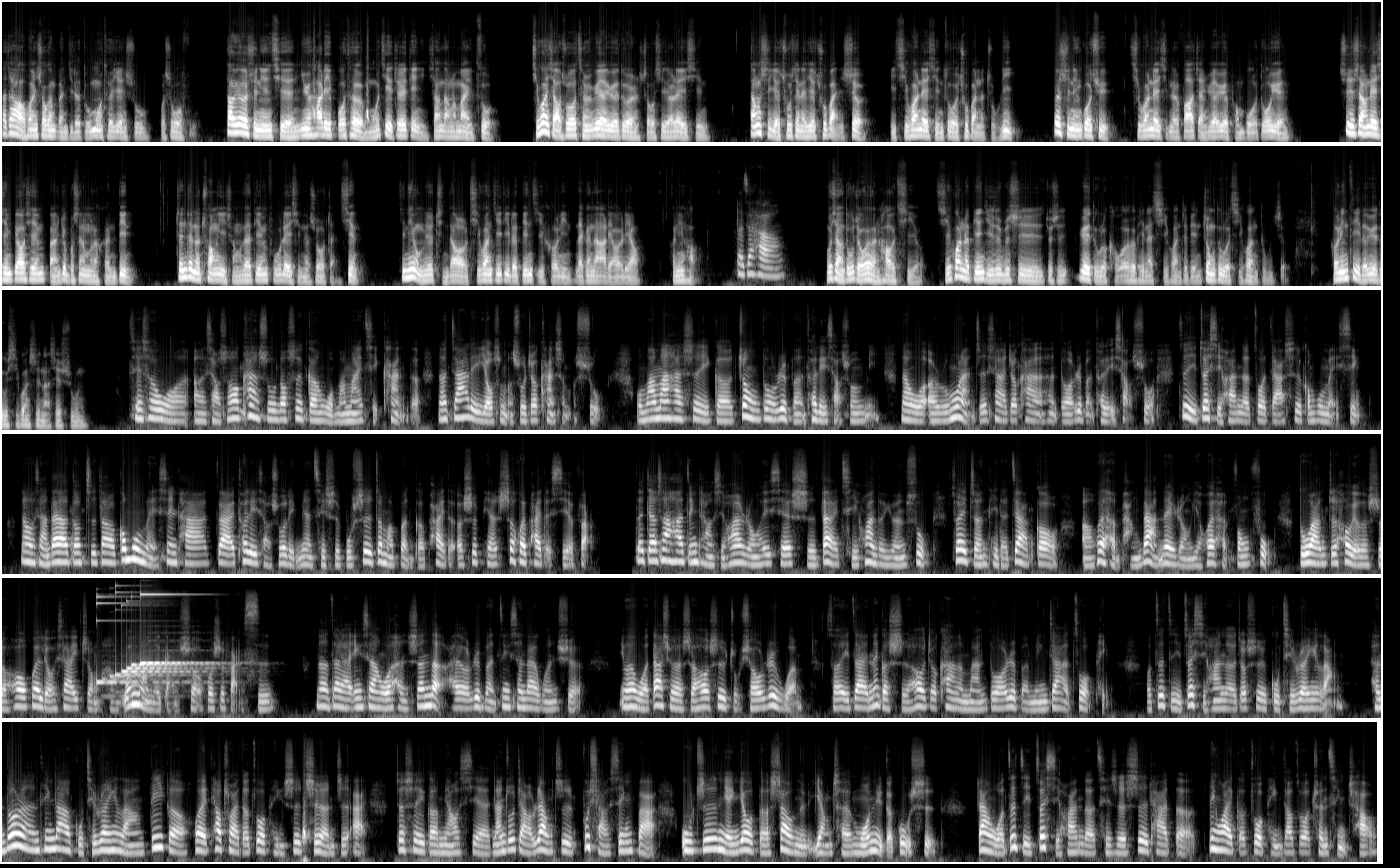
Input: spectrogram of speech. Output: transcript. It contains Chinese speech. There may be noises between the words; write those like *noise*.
大家好，欢迎收看本集的读墨推荐书，我是沃夫。大约二十年前，因为《哈利波特》《魔戒》这些电影相当的卖座，奇幻小说成为越来越多人熟悉的类型。当时也出现了一些出版社以奇幻类型作为出版的主力。二十年过去，奇幻类型的发展越来越蓬勃多元。事实上，类型标签本来就不是那么的恒定，真正的创意常常在颠覆类型的时候展现。今天我们就请到了奇幻基地的编辑何宁来跟大家聊一聊。何宁好，大家好。我想读者会很好奇哦，奇幻的编辑是不是就是阅读的口味会偏在奇幻这边，重度的奇幻读者？和您自己的阅读习惯是哪些书呢？其实我呃小时候看书都是跟我妈妈一起看的，那家里有什么书就看什么书。我妈妈她是一个重度日本推理小说迷，那我耳濡目染之下就看了很多日本推理小说，自己最喜欢的作家是宫部美幸。那我想大家都知道，宫部美幸她在推理小说里面其实不是这么本格派的，而是偏社会派的写法。再加上她经常喜欢融合一些时代奇幻的元素，所以整体的架构嗯、呃、会很庞大，内容也会很丰富。读完之后，有的时候会留下一种很温暖的感受或是反思。那再来印象我很深的，还有日本近现代文学，因为我大学的时候是主修日文。所以在那个时候就看了蛮多日本名家的作品，我自己最喜欢的就是谷崎润一郎。很多人听到谷崎润一郎，第一个会跳出来的作品是《吃人之爱》，这是一个描写男主角让治不小心把无知年幼的少女养成魔女的故事。但我自己最喜欢的其实是他的另外一个作品，叫做《春情抄》。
